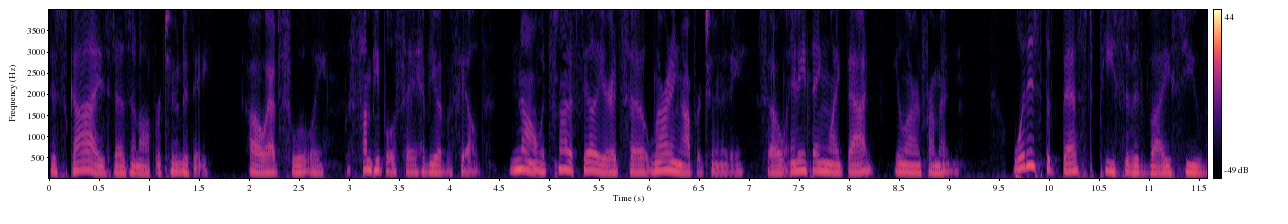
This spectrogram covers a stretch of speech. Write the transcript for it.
disguised as an opportunity. Oh absolutely. Some people say have you ever failed? No it's not a failure it's a learning opportunity. So anything like that you learn from it what is the best piece of advice you've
